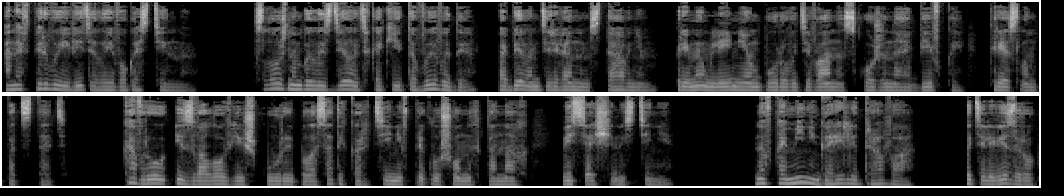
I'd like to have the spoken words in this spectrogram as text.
Она впервые видела его гостиную. Сложно было сделать какие-то выводы по белым деревянным ставням, прямым линиям бурого дивана с кожаной обивкой, креслом под стать, ковру из воловьей шкуры и полосатой картине в приглушенных тонах, висящей на стене. Но в камине горели дрова. По телевизору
